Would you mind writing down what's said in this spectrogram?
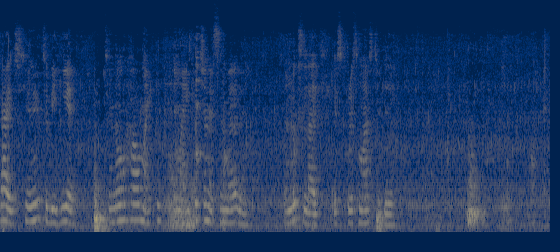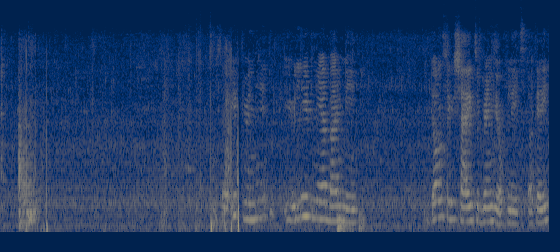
Guys you need to be here to know how my cook my kitchen is smelling. It looks like it's christmas today if you need, you nearby me, don't feel shy to bring your plate, okay?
